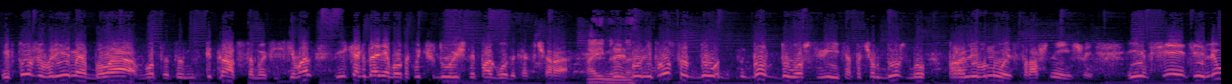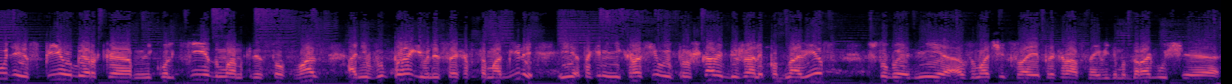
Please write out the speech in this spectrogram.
и в то же время была вот это 15-й мой фестиваль, никогда не было такой чудовищной погоды, как вчера. А То именно? есть был не просто до- был дождь, ветер, причем дождь был проливной, страшнейший. И все эти люди, Спилберг, э, Николь Кидман, Кристоф Вальц, они выпрыгивали из своих автомобилей и такими некрасивыми прыжками бежали под навес, чтобы не замочить свои прекрасные, видимо, дорогущие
